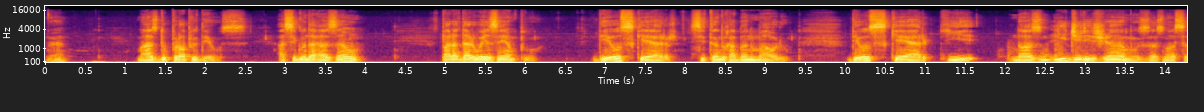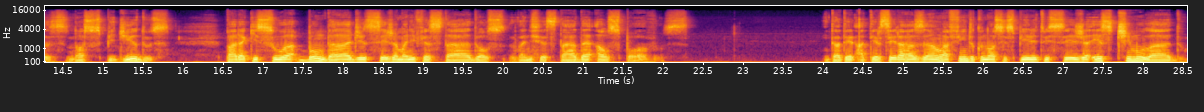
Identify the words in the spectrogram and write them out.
né? mas do próprio Deus. A segunda razão, para dar o exemplo. Deus quer, citando Rabano Mauro, Deus quer que nós lhe dirijamos as nossas nossos pedidos para que sua bondade seja manifestado aos, manifestada aos povos. Então, a terceira razão, a fim de que o nosso espírito seja estimulado.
